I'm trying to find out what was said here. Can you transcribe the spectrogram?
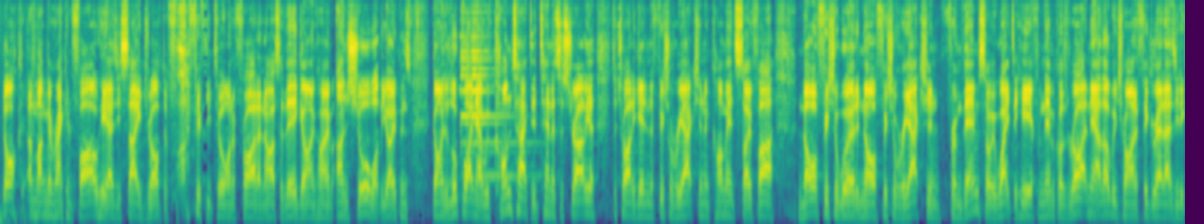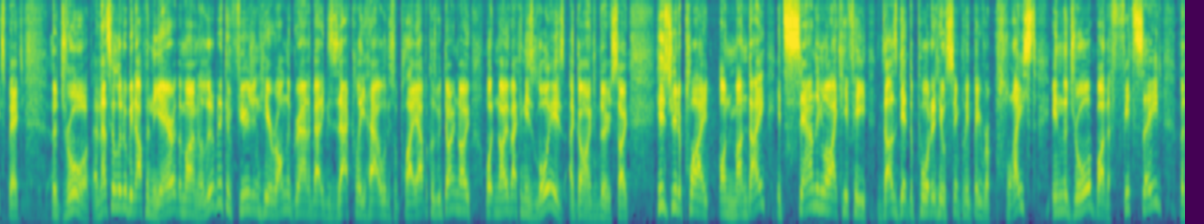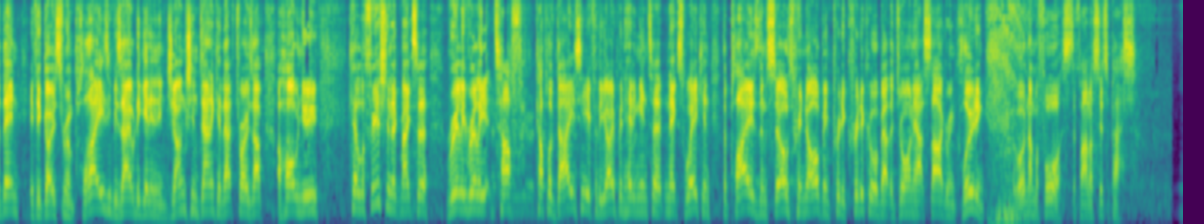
Doc among the rank and file here, as you say, dropped at 5.52 on a Friday night, so they're going home unsure what the Open's going to look like now. We've contacted Tennis Australia to try to get an official reaction and comments so far. No official word and no official reaction from them, so we wait to hear from them because right now they'll be trying to figure out, as you'd expect, the draw. And that's a little bit up in the air at the moment. A little bit of confusion here on the ground about exactly how this will play out because we don't know what Novak and his lawyers are going to do. So he's due to play on Monday. It sounds sounding like if he does get deported, he'll simply be replaced in the draw by the fifth seed. But then if he goes through and plays, if he's able to get an injunction, Danica, that throws up a whole new kettle of fish and it makes a really, really tough couple of days here for the Open heading into next week. And the players themselves, we know, have been pretty critical about the drawn-out saga, including the world number four, Stefanos Tsitsipas.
